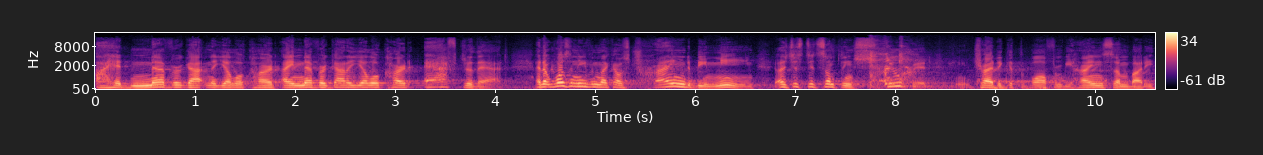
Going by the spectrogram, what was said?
I had never gotten a yellow card. I never got a yellow card after that. And it wasn't even like I was trying to be mean. I just did something stupid, tried to get the ball from behind somebody.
